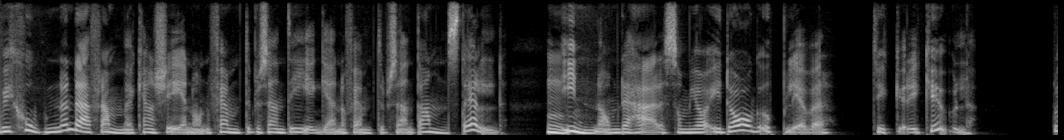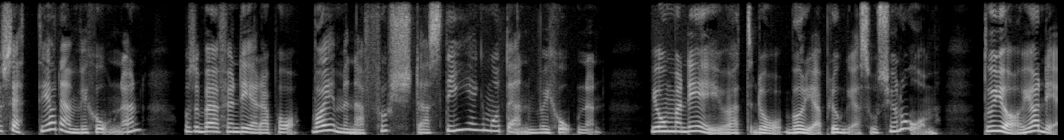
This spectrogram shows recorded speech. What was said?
Visionen där framme kanske är någon 50% egen och 50% anställd Mm. inom det här som jag idag upplever tycker är kul. Då sätter jag den visionen och så börjar jag fundera på vad är mina första steg mot den visionen? Jo, men det är ju att då börja plugga socionom. Då gör jag det.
